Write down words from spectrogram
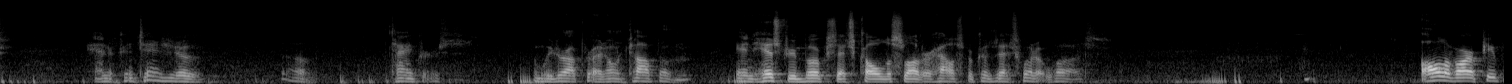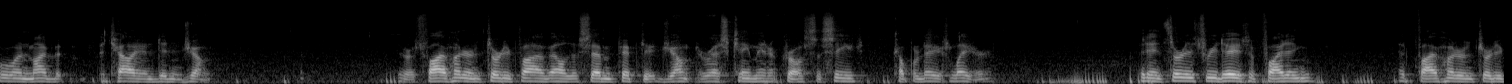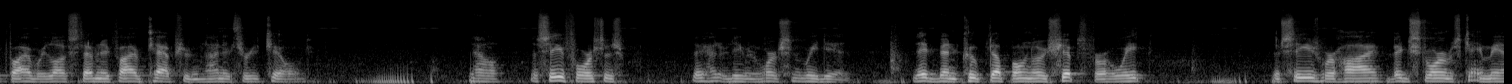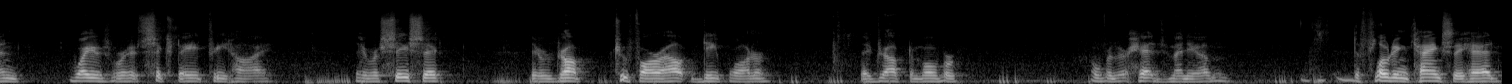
and a contingent of uh, tankers, and we dropped right on top of them. In history books, that's called the slaughterhouse because that's what it was. All of our people in my battalion didn't jump. There was 535 out of the 750 that jumped. The rest came in across the sea a couple days later. But in 33 days of fighting, at 535, we lost 75 captured and 93 killed. Now, the sea forces, they had it even worse than we did. They'd been cooped up on those ships for a week. The seas were high, big storms came in, waves were at six to eight feet high. They were seasick. They were dropped too far out in deep water. They dropped them over, over their heads, many of them. The floating tanks they had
